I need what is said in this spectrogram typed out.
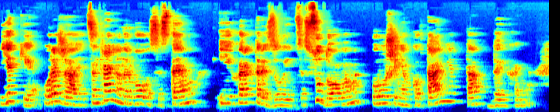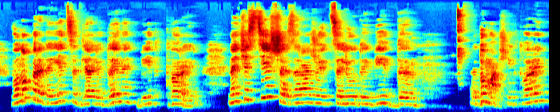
яке уражає центральну нервову систему і характеризується судомами, порушенням ковтання та дихання. Воно передається для людини від тварин. Найчастіше заражуються люди від домашніх тварин,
